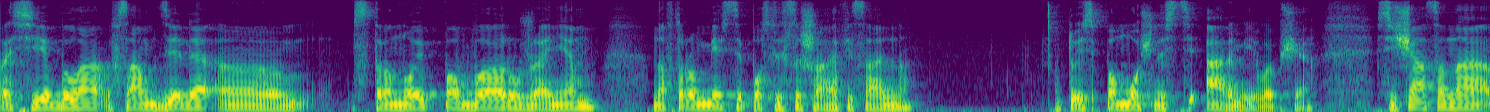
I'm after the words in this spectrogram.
Россия была в самом деле э, страной по вооружениям на втором месте после США официально. То есть по мощности армии вообще. Сейчас она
